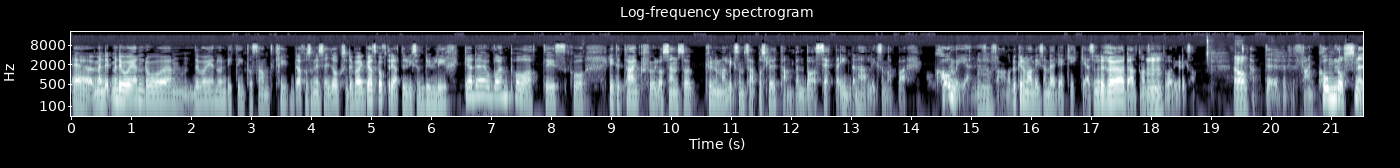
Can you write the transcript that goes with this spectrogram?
Eh, men, det, men det var ju ändå, mm, det var ju ändå en lite intressant krydda, för som ni säger också, det var ganska ofta det att du liksom, du lirkade och var empatisk och lite tankfull och sen så kunde man liksom så här på sluttampen bara sätta in den här liksom att bara kom igen nu för mm. fan. Och då kunde man liksom välja kickass, eller det röda alternativet mm. var det ju liksom. Ja. Att eh, fan kom loss nu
